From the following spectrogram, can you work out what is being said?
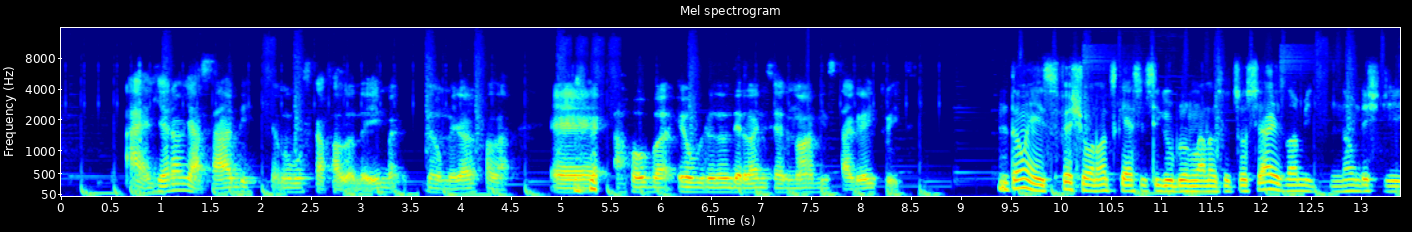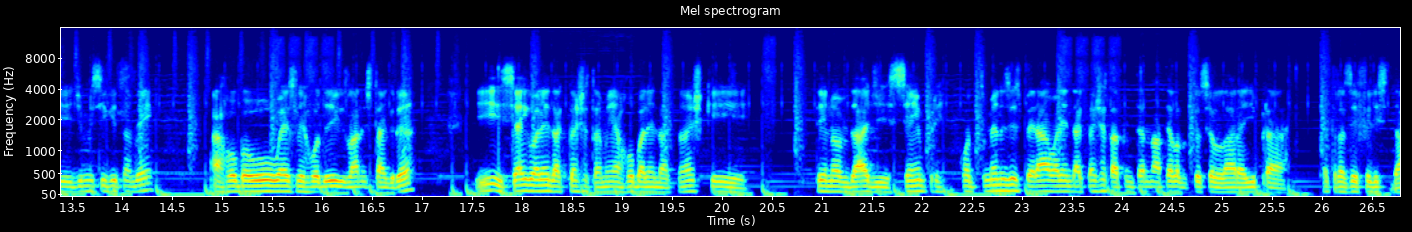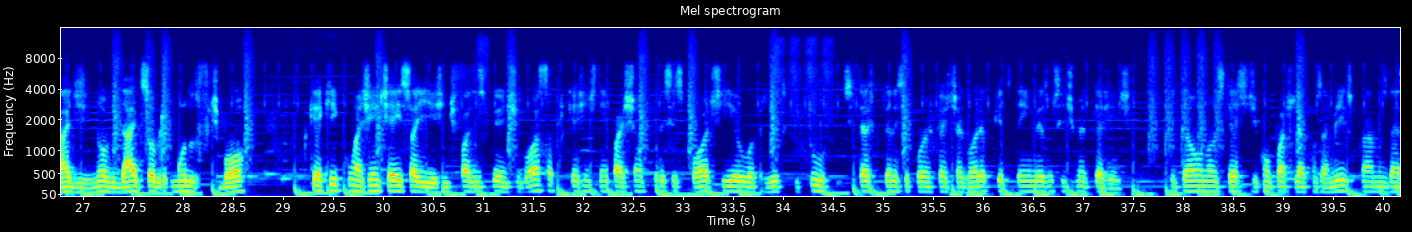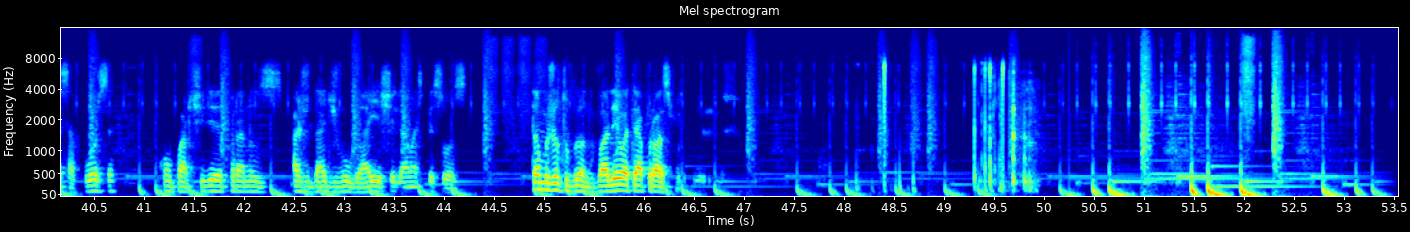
Ah, geral já sabe. Eu não vou ficar falando aí, mas não, melhor falar. É arroba eubruno09, Instagram e Twitter. Então é isso, fechou. Não esquece de seguir o Bruno lá nas redes sociais. Não, me, não deixe de, de me seguir também arroba o Wesley Rodrigues lá no Instagram. E segue o Além da Cancha também, arroba Além da Cancha, que tem novidade sempre. Quanto menos esperar, o Além da Cancha tá pintando na tela do teu celular aí para trazer felicidade, novidade sobre o mundo do futebol. Porque aqui com a gente é isso aí, a gente faz isso porque a gente gosta, porque a gente tem paixão por esse esporte e eu acredito que tu, se está escutando esse podcast agora, é porque tu tem o mesmo sentimento que a gente. Então não esquece de compartilhar com os amigos para nos dar essa força, compartilha para nos ajudar a divulgar e a chegar a mais pessoas. Tamo junto, Bruno. Valeu, até a próxima.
